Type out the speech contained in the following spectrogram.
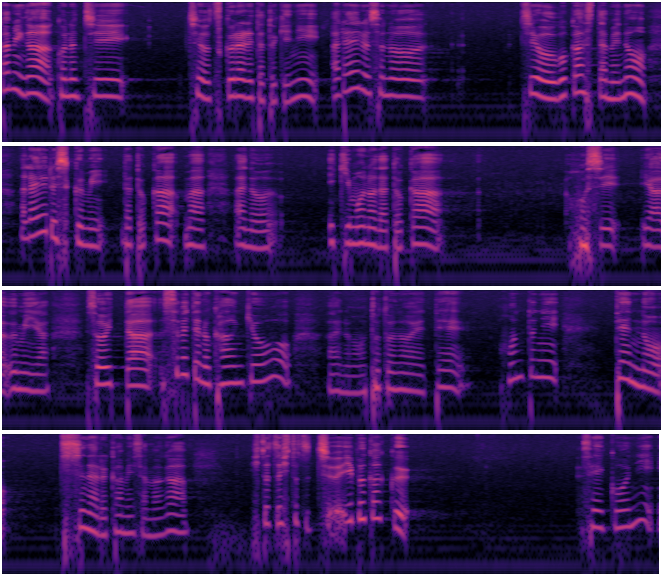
神がこの地地を作られた時にあらゆるその地を動かすためのあらゆる仕組みだとか、まあ、あの生き物だとか星や海やそういったすべての環境をあの整えて本当に天の父なる神様が一つ一つ注意深く成功に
